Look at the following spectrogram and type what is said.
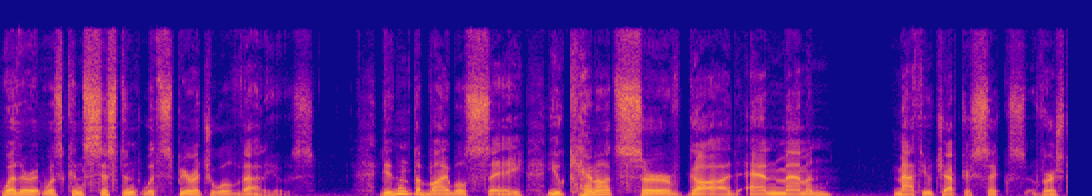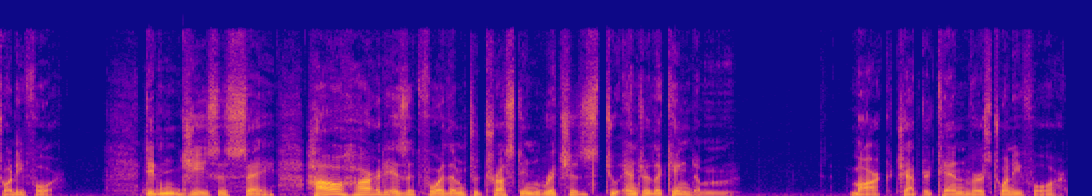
whether it was consistent with spiritual values. Didn't the Bible say you cannot serve God and mammon? Matthew chapter 6, verse 24. Didn't Jesus say, How hard is it for them to trust in riches to enter the kingdom? Mark chapter 10, verse 24.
